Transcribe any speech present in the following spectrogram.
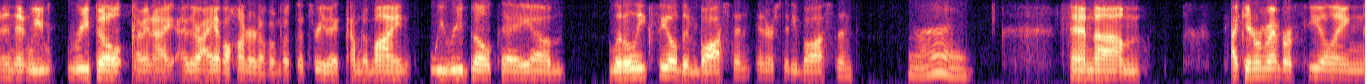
And then we rebuilt I mean I I, there, I have a hundred of them, but the three that come to mind, we rebuilt a um little league field in Boston, inner city Boston. Right. And um I can remember feeling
